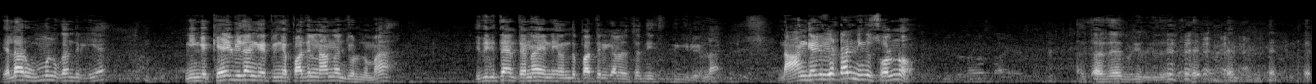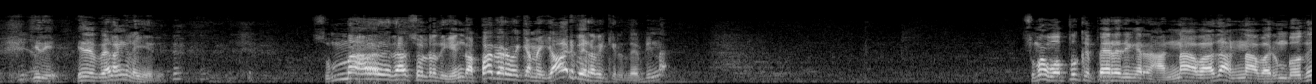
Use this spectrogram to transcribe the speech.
எல்லாரும் உம்மன் உட்காந்துருக்கீங்க நீங்க கேள்விதான் கேட்பீங்க. பதில் நான் தான் சொல்லணுமா? இதுக்கு தான் தினம் என்னை வந்து பத்திரிகையாளர் சந்தி சிந்திக்கிறீங்களா நான் கேள்வி கேட்டாலும் நீங்க சொல்லணும். அது- இது இது விளங்கலை இது. சும்மா ஏதாவது சொல்றது. எங்க அப்பா பேரை வைக்காம யார் பேரை வைக்கிறது அப்படின்னா? சும்மா ஒப்புக்கு பேரறிஞர் அண்ணாவாது அண்ணா வரும்போது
